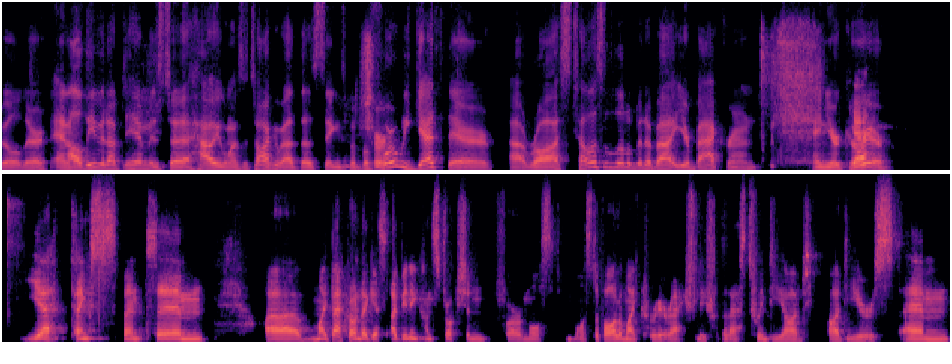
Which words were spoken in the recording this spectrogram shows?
builder. And I'll leave it up to him as to how he wants to talk about those things. But before sure. we get there, uh, Ross, tell us a little bit about your background and your career. Yeah, yeah thanks, Bent. Um, uh, my background, I guess, I've been in construction for most most of all of my career, actually, for the last twenty odd odd years. Um,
